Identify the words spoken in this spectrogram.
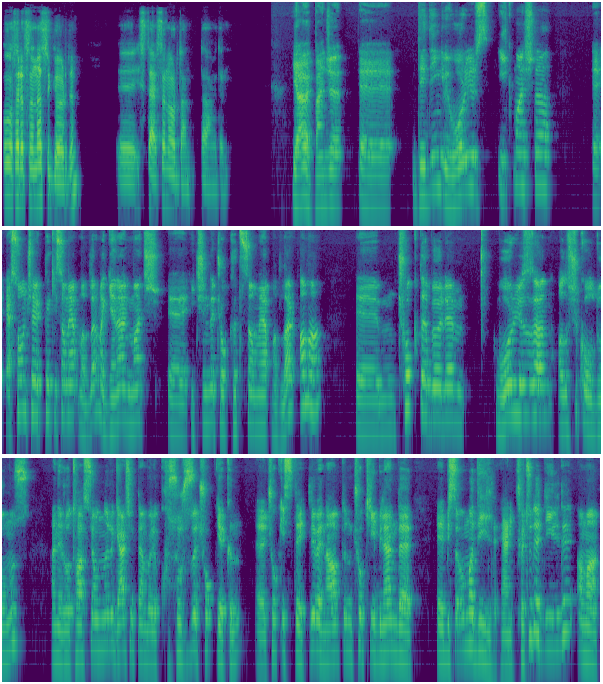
o tarafını nasıl gördün? E, istersen oradan devam edelim. Ya evet bence e, dediğin gibi Warriors ilk maçta e, son çeyrek pek iyi savunma yapmadılar ama genel maç e, içinde çok kötü savunma yapmadılar. Ama e, çok da böyle Warriors'dan alışık olduğumuz hani rotasyonları gerçekten böyle kusursuza çok yakın, e, çok istekli ve ne yaptığını çok iyi bilen de e, bir savunma değildi. Yani kötü de değildi ama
